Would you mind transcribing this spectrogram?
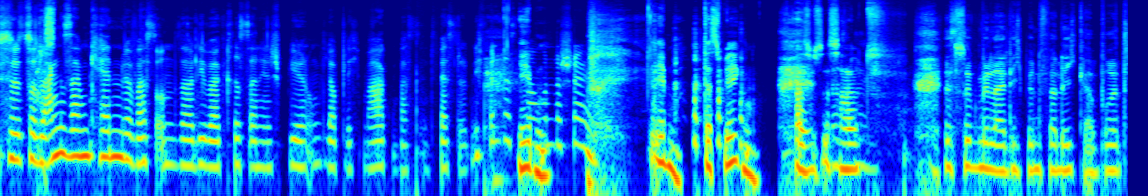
So, so langsam kennen wir, was unser lieber Chris an den Spielen unglaublich mag und was ihn fesselt. Und ich finde das immer wunderschön. Eben, deswegen. Also es ist halt. Es tut mir leid, ich bin völlig kaputt.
